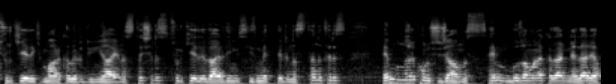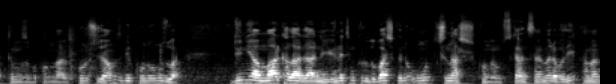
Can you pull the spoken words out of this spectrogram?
Türkiye'deki markaları dünyaya nasıl taşırız? Türkiye'de verdiğimiz hizmetleri nasıl tanıtırız? Hem bunları konuşacağımız, hem bu zamana kadar neler yaptığımızı bu konularda konuşacağımız bir konuğumuz var. Dünya Markalar Derneği Yönetim Kurulu Başkanı Umut Çınar konuğumuz. Kendisine merhaba deyip hemen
